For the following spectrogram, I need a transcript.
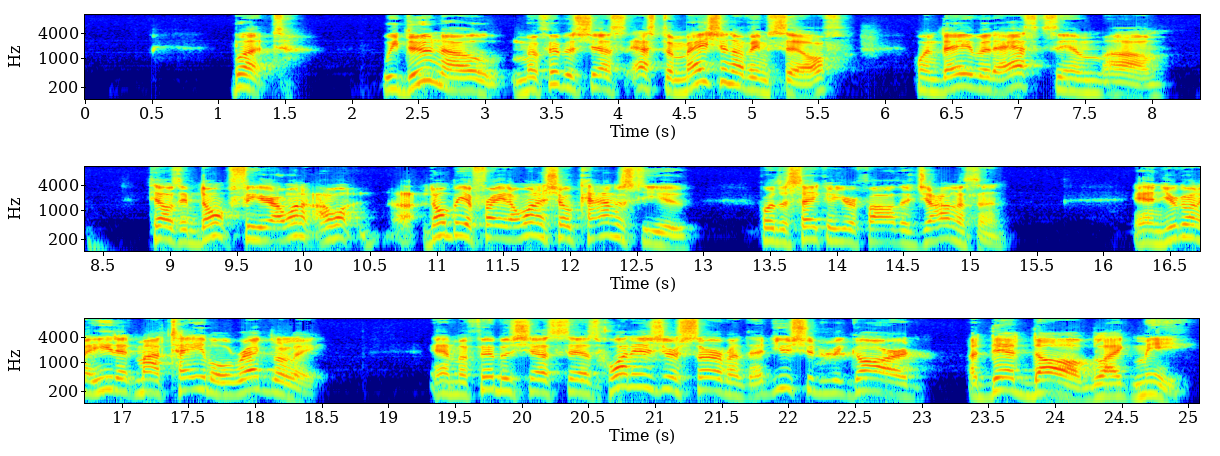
but we do know Mephibosheth's estimation of himself when David asks him, um, tells him, "Don't fear. I want. I want. Uh, don't be afraid. I want to show kindness to you for the sake of your father Jonathan, and you're going to eat at my table regularly." And Mephibosheth says, "What is your servant that you should regard a dead dog like me?"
